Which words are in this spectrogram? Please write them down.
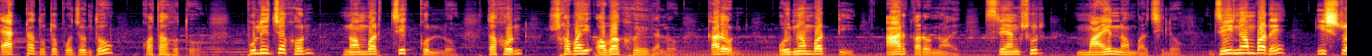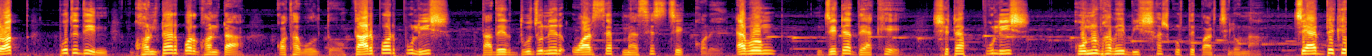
একটা দুটো পর্যন্ত কথা হতো। পুলিশ যখন নম্বর চেক করল। তখন সবাই অবাক হয়ে গেল, কারণ ওই নম্বরটি আর কারও নয়, শ্রেয়াংশুর মায়ের নম্বর ছিল। যেই নম্বরে ইশরত প্রতিদিন ঘণ্টার পর ঘণ্টা কথা বলতো, তারপর পুলিশ তাদের দুজনের হোয়াটসঅ্যাপ মেসেজ চেক করে এবং যেটা দেখে সেটা পুলিশ কোনোভাবে বিশ্বাস করতে পারছিল না। চ্যাট দেখে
